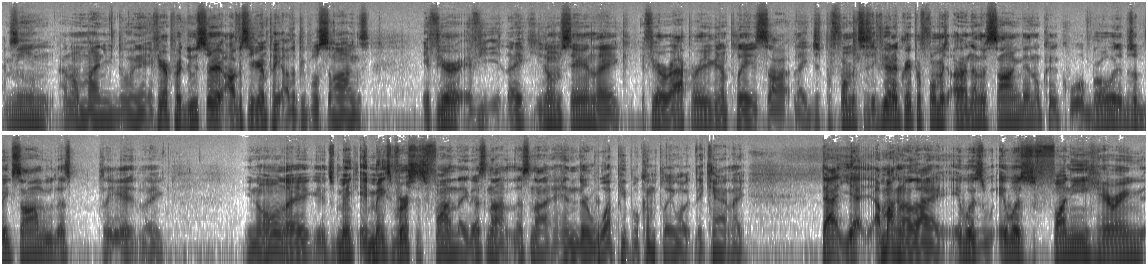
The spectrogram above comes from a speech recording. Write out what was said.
I mean, I don't mind you doing it. If you're a producer, obviously you're gonna play other people's songs. If you're if you like, you know what I'm saying? Like, if you're a rapper, you're gonna play song like just performances. If you had a great performance on another song, then okay, cool, bro. It was a big song. We let's play it. Like, you know, like it's make it makes Verzuz fun. Like, let's not let's not hinder what people can play, what they can't. Like that. Yeah, I'm not gonna lie. It was it was funny hearing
